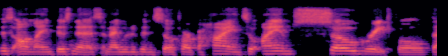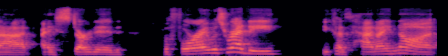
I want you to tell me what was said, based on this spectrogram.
this online business and I would have been so far behind. So I am so grateful that I started before I was ready because had I not,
